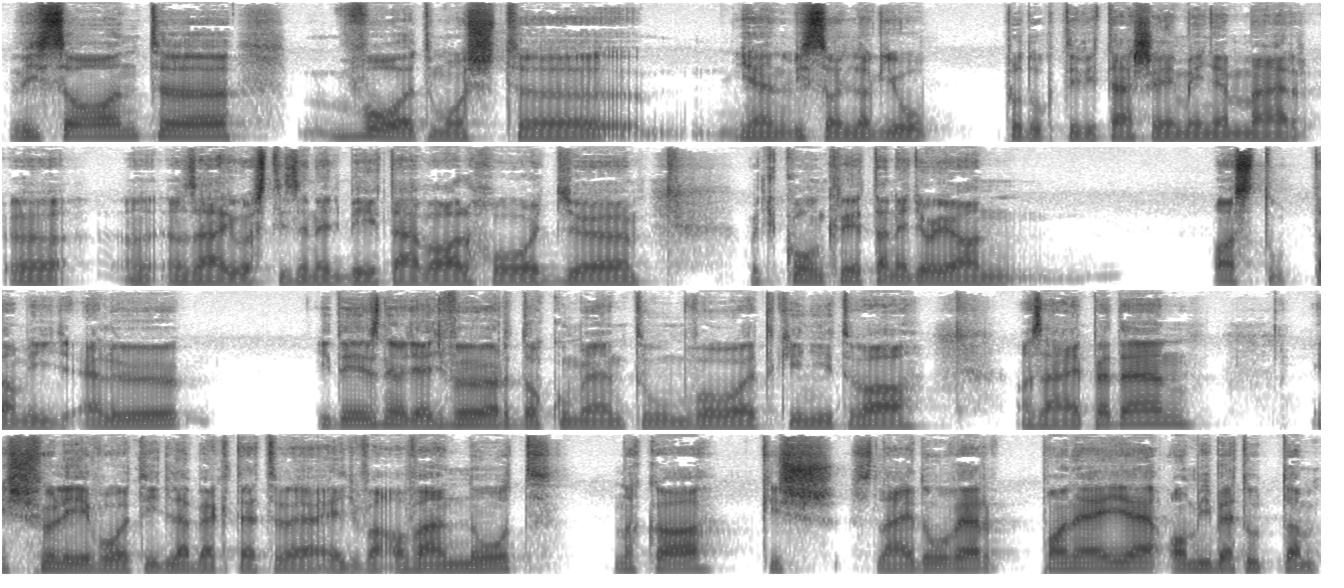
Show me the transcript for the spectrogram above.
Viszont e, volt most e, ilyen viszonylag jó produktivitás élményem már az iOS 11 bétával, hogy, hogy konkrétan egy olyan azt tudtam így elő idézni, hogy egy Word dokumentum volt kinyitva az iPad-en, és fölé volt így lebegtetve egy, a OneNote-nak a kis slide-over panelje, amibe tudtam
